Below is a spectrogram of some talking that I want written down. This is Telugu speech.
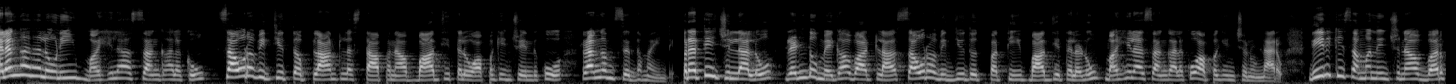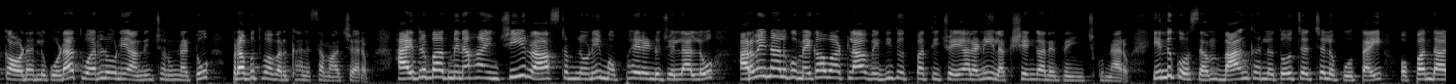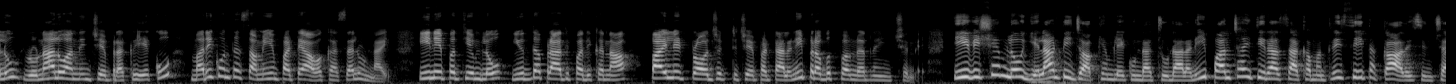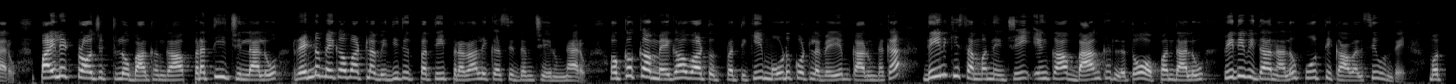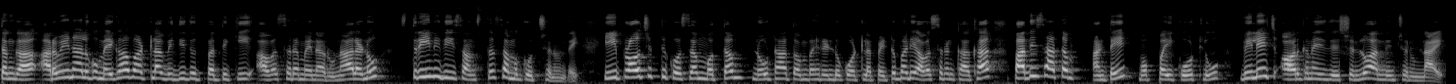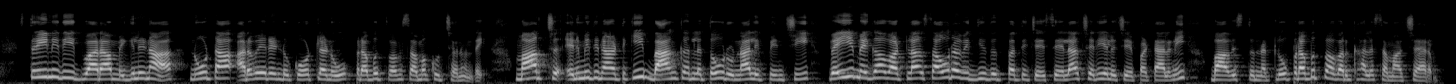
తెలంగాణలోని మహిళా సంఘాలకు సౌర విద్యుత్ ప్లాంట్ల స్థాపన బాధ్యతలు అప్పగించేందుకు రంగం సిద్ధమైంది. ప్రతి జిల్లాలో రెండు మెగావాట్ల సౌర విద్యుదుత్పత్తి బాధ్యతలను మహిళా సంఘాలకు అప్పగించనున్నారు. దీనికి సంబంధించిన వర్క్ ఆర్డర్లు కూడా త్వరలోనే అందించనున్నట్టు ప్రభుత్వ వర్గాల సమాచారం. హైదరాబాద్ మినహాయించి రాష్ట్రంలోని ముప్పై రెండు జిల్లాల్లో అరవై నాలుగు మెగావాట్ల విద్యుత్ ఉత్పత్తి చేయాలని లక్ష్యంగా నిర్ణయించుకున్నారు. ఇందుకోసం బ్యాంకర్లతో చర్చలు పూర్తయి ఒప్పందాలు రుణాలు అందించే ప్రక్రియకు మరికొంత సమయం పట్టే అవకాశాలు ఉన్నాయి ఈ నేపథ్యంలో యుద్ధ ప్రాతిపదికన పైలట్ ప్రాజెక్టు చేపట్టాలని ప్రభుత్వం నిర్ణయించింది. ఈ విషయంలో ఎలాంటి జాప్యం లేకుండా చూడాలని పంచాయతీరాజ్ శాఖ మంత్రి సీతక్క ఆదేశించారు. పైలట్ ప్రాజెక్టులో భాగంగా ప్రతి జిల్లాలో రెండు మెగావాట్ల విద్యుత్ ఉత్పత్తి ప్రణాళిక సిద్ధం చేయనున్నారు. ఒక్కొక్క మెగావాట్ ఉత్పత్తికి మూడు కోట్ల వ్యయం కానుండగా దీనికి సంబంధించి ఇంకా బ్యాంకర్లతో ఒప్పందాలు విధి విధానాలు పూర్తి కావాల్సి ఉంది. మొత్తంగా అరవై నాలుగు మెగావాట్ల విద్యుత్ ఉత్పత్తికి అవసరమైన రుణాలను స్త్రీనిధి సంస్థ సమకూర్చనుంది. ఈ ప్రాజెక్టు కోసం మొత్తం నూట తొంభై రెండు కోట్ల పెట్టుబడి అవసరం కాక పది శాతం అంటే ముప్పై కోట్లు విలేజ్ ఆర్గనైజేషన్లు అందించనున్నాయి. స్త్రీనిధి ద్వారా మిగిలిన నూట అరవై రెండు కోట్లను ప్రభుత్వం సమకూర్చనుంది. మార్చ్ ఎనిమిది నాటికి బ్యాంకర్లతో రుణాలిప్పించి వెయ్యి మెగావాట్ల సౌర విద్యుత్ ఉత్పత్తి చేసేలా చర్యలు చేపట్టాలని భావిస్తున్నట్లు ప్రభుత్వ వర్గాల సమాచారం.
